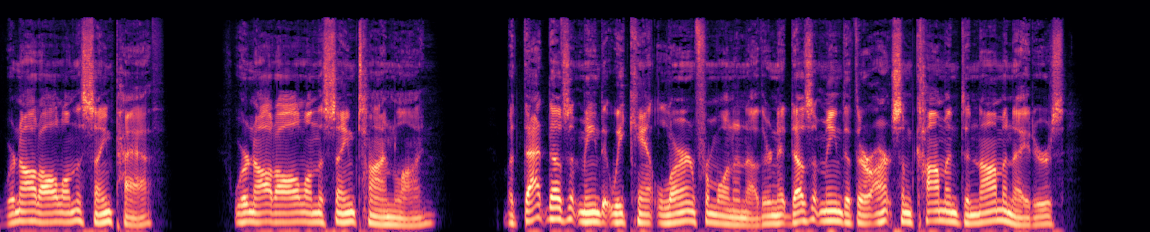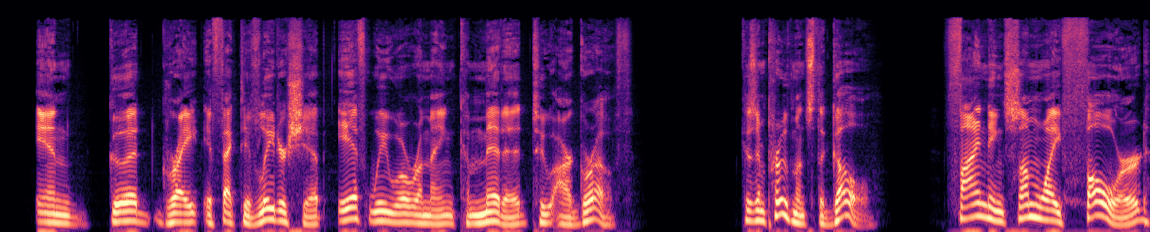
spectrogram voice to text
We're not all on the same path We're not all on the same timeline. But that doesn't mean that we can't learn from one another. And it doesn't mean that there aren't some common denominators in good, great, effective leadership if we will remain committed to our growth. Because improvement's the goal. Finding some way forward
